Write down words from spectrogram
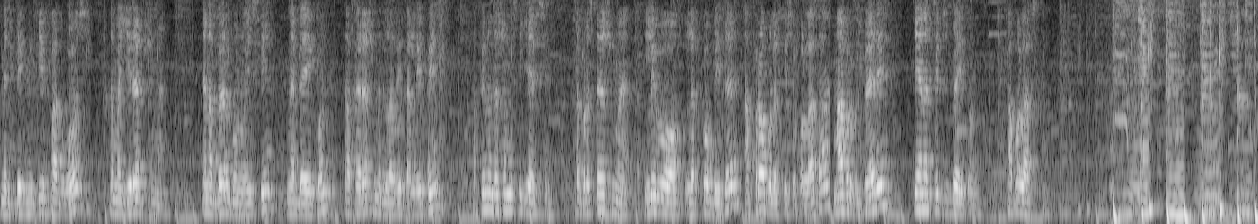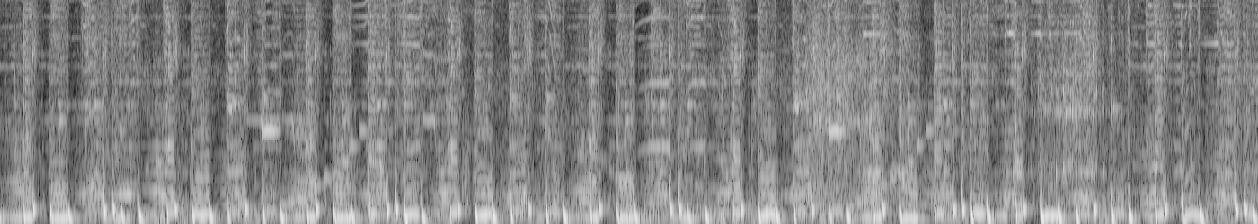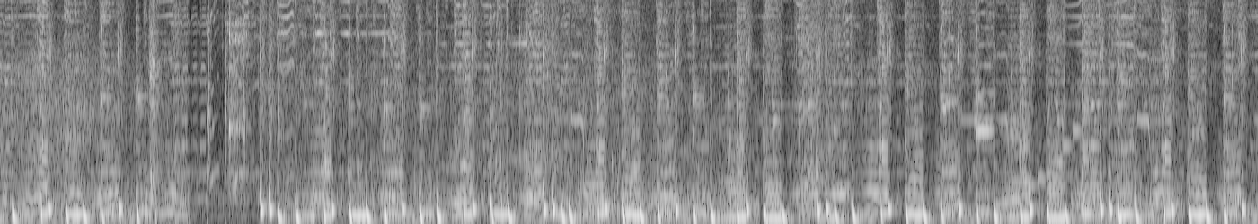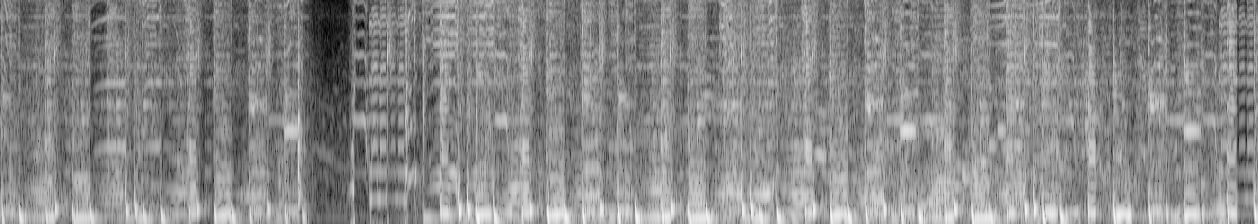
Με την τεχνική Fat Wash θα μαγειρέψουμε ένα bourbon whisky με bacon, θα αφαιρέσουμε δηλαδή τα λίπη, αφήνοντας όμως τη γεύση. Θα προσθέσουμε λίγο λευκό bitter, αφρό από λευκή σοκολάτα, μαύρο πιπέρι και ένα chips bacon. Απολαύστε! na na na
